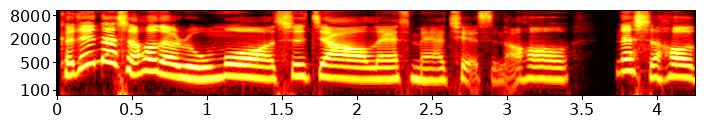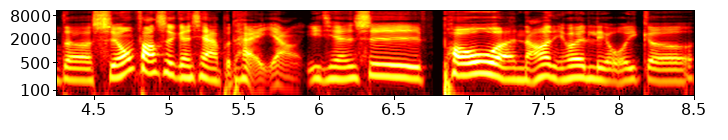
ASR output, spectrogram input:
可见那时候的如墨是叫 Less Matches，然后那时候的使用方式跟现在不太一样。以前是 Po 文，然后你会留一个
